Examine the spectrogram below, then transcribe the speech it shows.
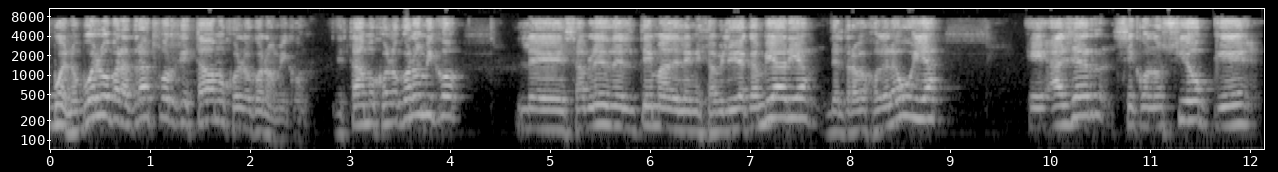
Bueno, vuelvo para atrás porque estábamos con lo económico. Estábamos con lo económico, les hablé del tema de la inestabilidad cambiaria, del trabajo de la UIA. Eh, ayer se conoció que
